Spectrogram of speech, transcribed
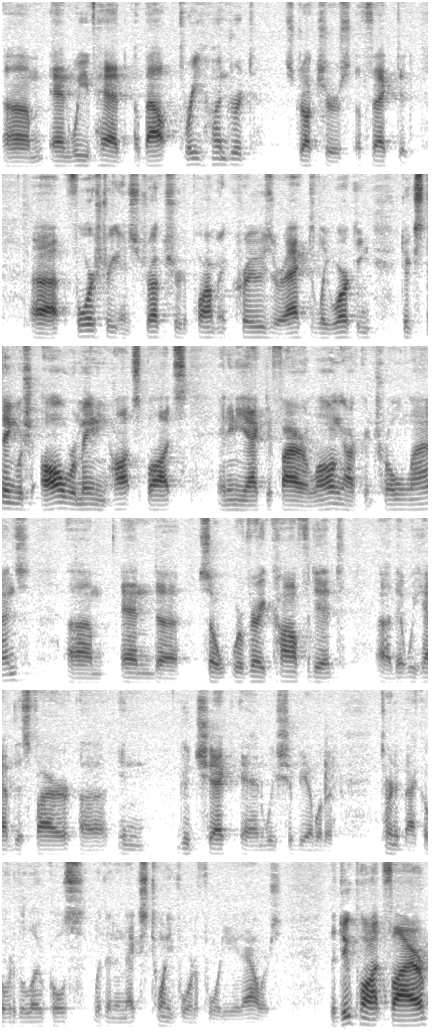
Um, and we've had about 300 structures affected. Uh, forestry and structure department crews are actively working to extinguish all remaining hot spots and any active fire along our control lines. Um, and uh, so we're very confident uh, that we have this fire uh, in good check and we should be able to turn it back over to the locals within the next 24 to 48 hours. The DuPont fire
